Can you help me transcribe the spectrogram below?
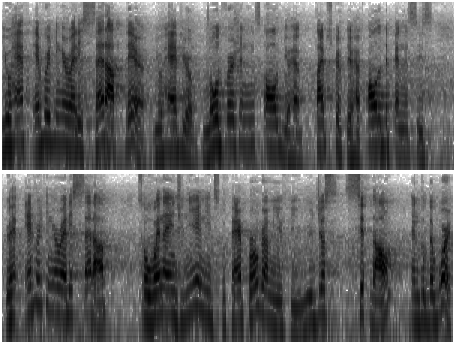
You have everything already set up there. You have your node version installed, you have TypeScript, you have all the dependencies. You have everything already set up so when an engineer needs to pair programming with you, you just sit down and do the work.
